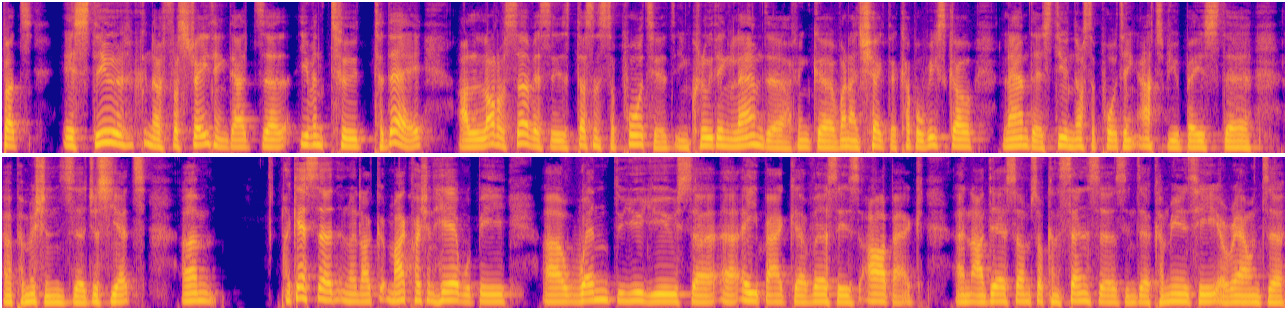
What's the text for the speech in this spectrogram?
But it's still you know, frustrating that uh, even to today, a lot of services doesn't support it, including Lambda. I think uh, when I checked a couple weeks ago, Lambda is still not supporting attribute-based uh, uh, permissions uh, just yet. Um, I guess uh, like my question here would be, uh, when do you use ABAC versus RBAC? And are there some sort of consensus in the community around you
